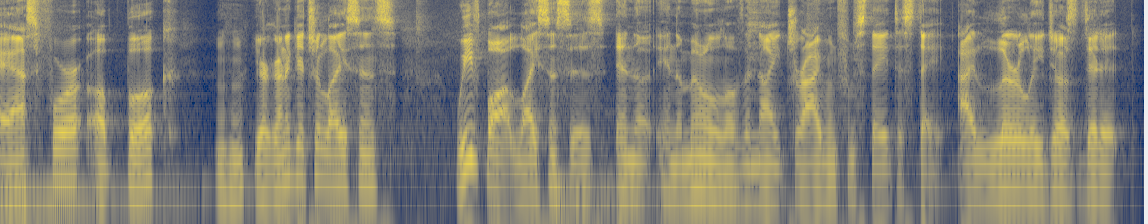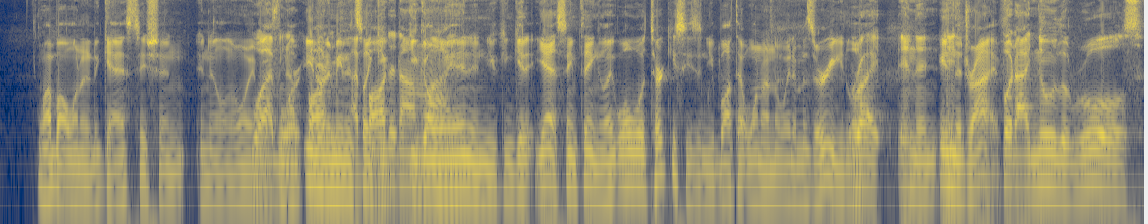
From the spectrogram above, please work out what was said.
ask for a book. Mm-hmm. You're going to get your license. We've bought licenses in the in the middle of the night, driving from state to state. I literally just did it. well, I bought one at a gas station in Illinois Well, I before. mean, I you know what I mean? It's I like you, it you go in and you can get it. Yeah, same thing. Like well, with turkey season, you bought that one on the way to Missouri. Like, right and then in the drive. but i knew the rules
